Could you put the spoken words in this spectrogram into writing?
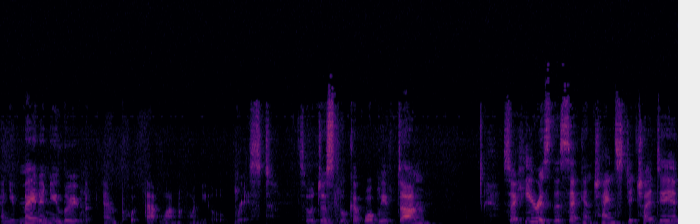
and you've made a new loop and put that one on your wrist. So we'll just look at what we've done. So here is the second chain stitch I did.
